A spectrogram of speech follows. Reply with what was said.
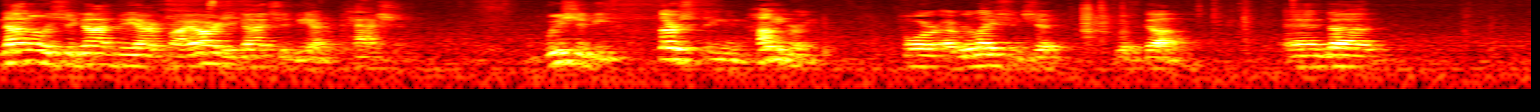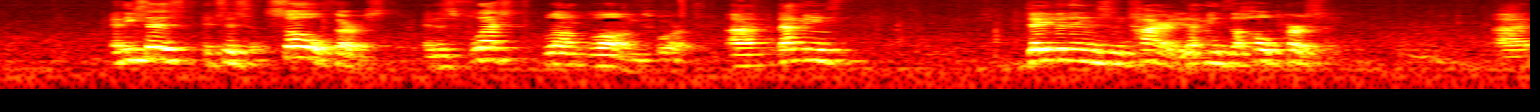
not only should God be our priority, God should be our passion. We should be thirsting and hungering for a relationship with God. And uh, and he says it's his soul thirst and his flesh long, longs for. Uh, that means David in his entirety. That means the whole person. Uh,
